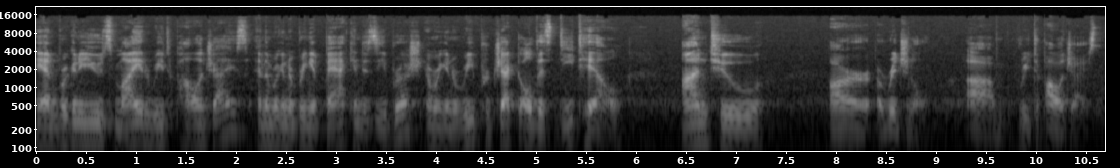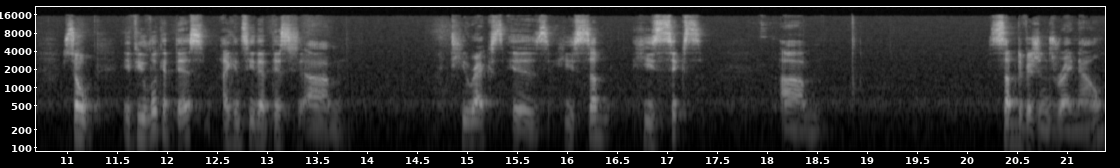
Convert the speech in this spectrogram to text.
And we're going to use Maya to retopologize, and then we're going to bring it back into ZBrush, and we're going to reproject all this detail onto our original um, retopologized. So if you look at this, I can see that this um, T-Rex is, he's sub, he's six um, subdivisions right now.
